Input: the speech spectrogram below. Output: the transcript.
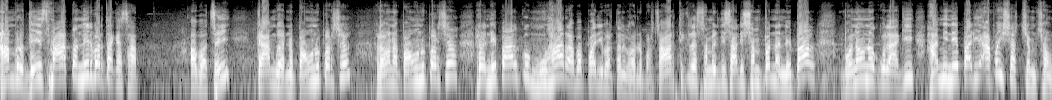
हाम्रो देशमा आत्मनिर्भरताका साथ अब चाहिँ काम गर्न पाउनुपर्छ रहन पाउनुपर्छ र नेपालको मुहार अब परिवर्तन गर्नुपर्छ। आर्थिक र समृद्धिशाली सम्पन्न नेपाल बनाउनको लागि हामी नेपाली आफै सक्षम छौँ।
